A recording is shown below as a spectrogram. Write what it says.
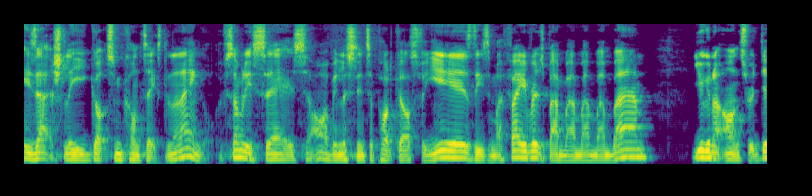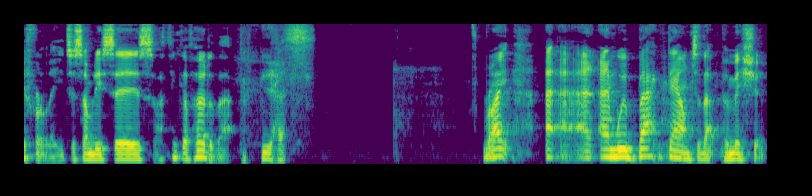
is actually got some context and an angle. If somebody says, "Oh, I've been listening to podcasts for years. These are my favorites," bam, bam, bam, bam, bam, you're going to answer it differently to somebody says, "I think I've heard of that." yes right? And we're back down to that permission.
